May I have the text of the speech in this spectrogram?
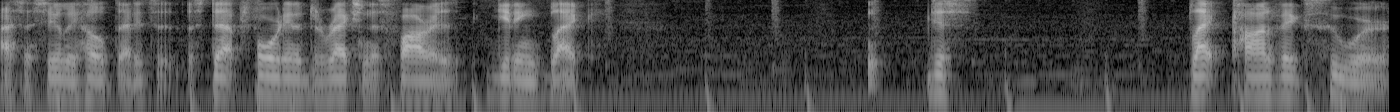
I sincerely hope that it's a, step forward in a direction as far as getting black just black convicts who were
